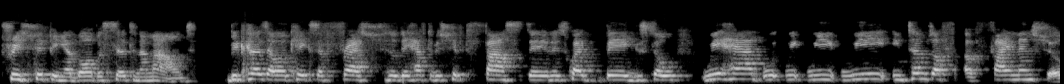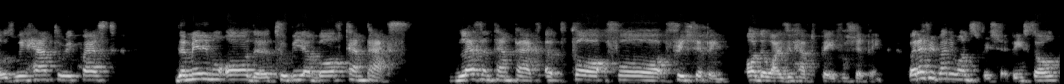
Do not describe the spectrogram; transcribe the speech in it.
free shipping above a certain amount, because our cakes are fresh, so they have to be shipped fast and it's quite big. So we had, we, we, we, in terms of, of financials, we had to request the minimum order to be above 10 packs, less than 10 packs uh, for, for free shipping. Otherwise you have to pay for shipping. But everybody wants free shipping. So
